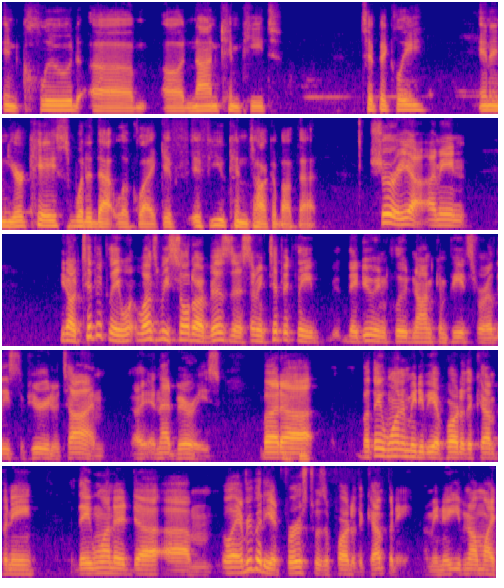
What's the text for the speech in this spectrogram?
include um, a non-compete typically? And in your case, what did that look like? If if you can talk about that. Sure. Yeah. I mean, you know, typically once we sold our business, I mean, typically they do include non-competes for at least a period of time, uh, and that varies. But uh, but they wanted me to be a part of the company. They wanted uh, um, well, everybody at first was a part of the company. I mean, even all my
